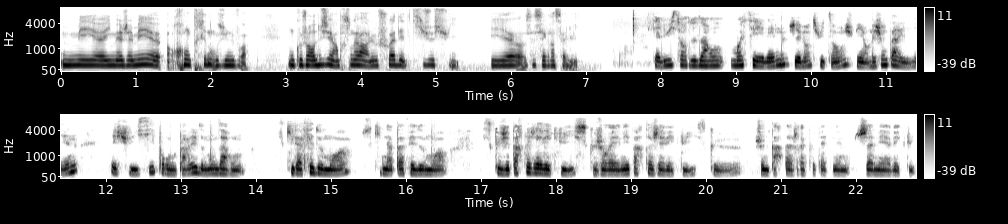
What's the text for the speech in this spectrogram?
mais euh, il m'a jamais rentré dans une voie. Donc aujourd'hui, j'ai l'impression d'avoir le choix d'être qui je suis et euh, ça, c'est grâce à lui. Salut Histoire de Daron, moi c'est Hélène, j'ai 28 ans, je vis en région parisienne et je suis ici pour vous parler de mon daron, ce qu'il a fait de moi, ce qu'il n'a pas fait de moi, ce que j'ai partagé avec lui, ce que j'aurais aimé partager avec lui, ce que je ne partagerai peut-être même jamais avec lui.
